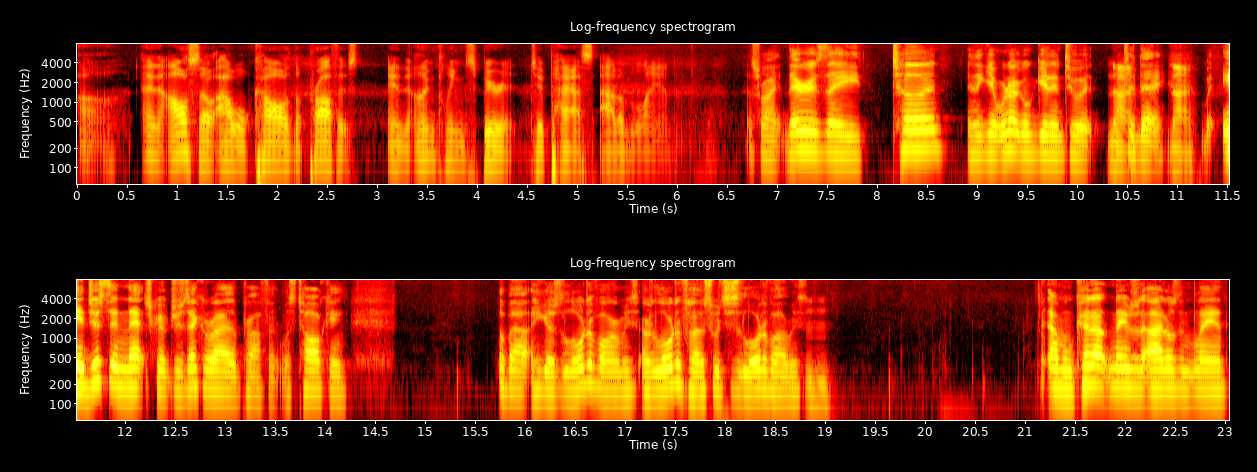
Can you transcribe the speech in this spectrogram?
Uh, and also I will cause the prophets and the unclean spirit to pass out of the land. That's right. There is a ton, and again, we're not going to get into it No, today. no. But just in that scripture, Zechariah the prophet was talking about, he goes, the Lord of armies, or the Lord of hosts, which is the Lord of armies. Mhm. I'm going to cut out the names of the idols in the land,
